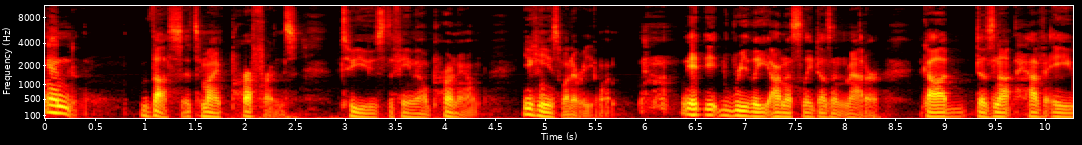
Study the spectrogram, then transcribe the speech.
And thus, it's my preference to use the female pronoun. You can use whatever you want. It, it really honestly doesn't matter. God does not have a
